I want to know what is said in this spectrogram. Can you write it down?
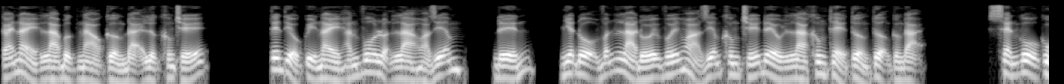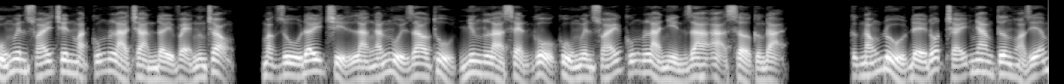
cái này là bực nào cường đại lực không chế. Tên tiểu quỷ này hắn vô luận là hỏa diễm, đến, nhiệt độ vẫn là đối với hỏa diễm không chế đều là không thể tưởng tượng cường đại. Sen gỗ củ nguyên xoáy trên mặt cũng là tràn đầy vẻ ngưng trọng, mặc dù đây chỉ là ngắn ngủi giao thủ nhưng là sẻn gỗ củ nguyên xoáy cũng là nhìn ra ạ sở cường đại. Cực nóng đủ để đốt cháy nham tương hỏa diễm.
